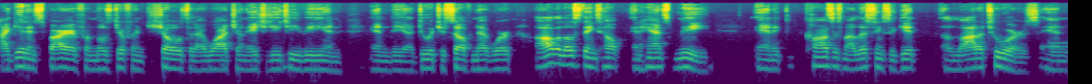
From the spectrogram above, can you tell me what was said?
I get inspired from those different shows that I watch on HGTV and and the uh, Do It Yourself Network. All of those things help enhance me, and it causes my listings to get a lot of tours and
